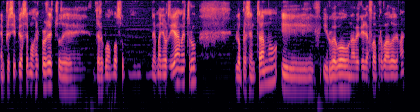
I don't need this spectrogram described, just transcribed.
En principio hacemos el proyecto de, del bombo sub- de mayor diámetro, lo presentamos y, luego, una vez que ya fue aprobado y demás,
